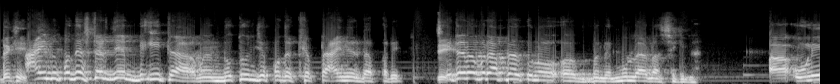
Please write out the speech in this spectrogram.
দেখি। আইন উপদেষ্টার যে ইটা মানে নতুন যে পদক্ষেপটা আইনের ব্যাপারে। এটার ব্যাপারে আপনার কোনো মানে মূল্যায়ন আছে কিনা? উনি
